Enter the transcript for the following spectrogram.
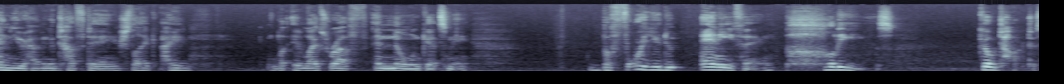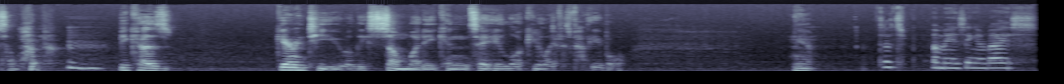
and you're having a tough day and you're just like i life's rough and no one gets me before you do anything please go talk to someone mm-hmm. because guarantee you at least somebody can say hey look your life is valuable yeah That's amazing advice.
